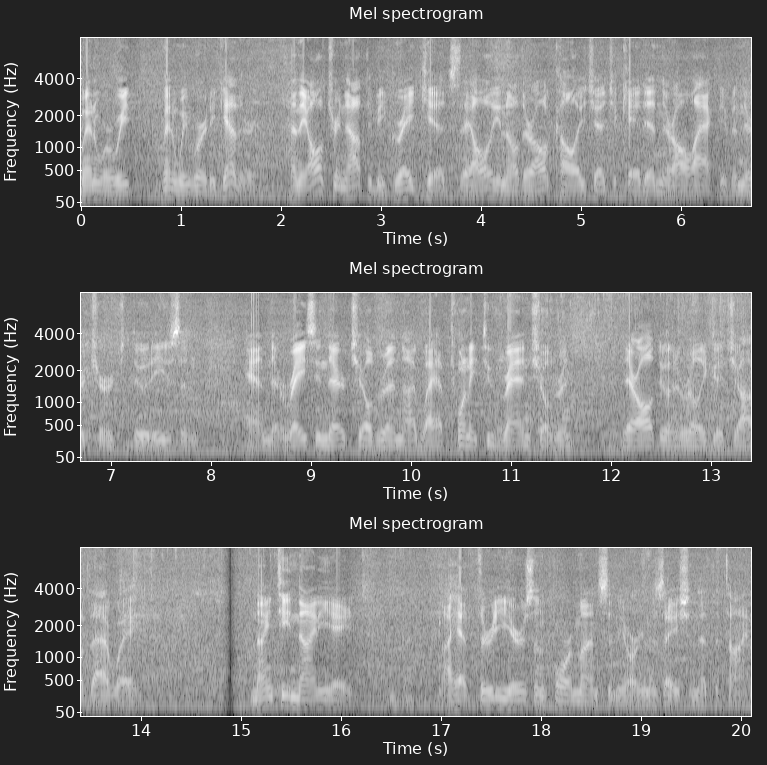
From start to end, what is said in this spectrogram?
when were we when we were together. And they all turned out to be great kids. They all, you know, they're all college educated and they're all active in their church duties and and they're raising their children. I, I have 22 grandchildren. They're all doing a really good job that way. 1998. I had 30 years and four months in the organization at the time.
